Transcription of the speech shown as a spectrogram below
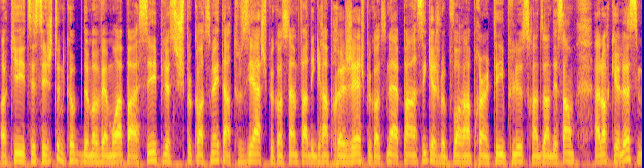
OK, c'est juste une coupe de mauvais mois à passer, puis là, je peux continuer à être enthousiaste, je peux continuer à me faire des grands projets, je peux continuer à penser que je vais pouvoir emprunter plus rendu en décembre. Alors que là, si M.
